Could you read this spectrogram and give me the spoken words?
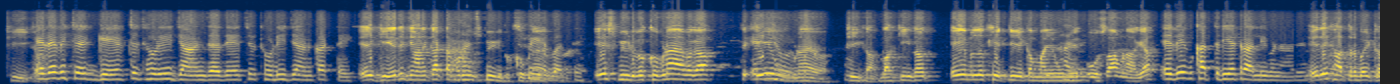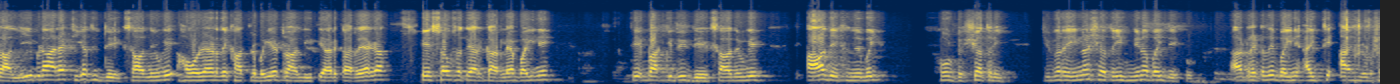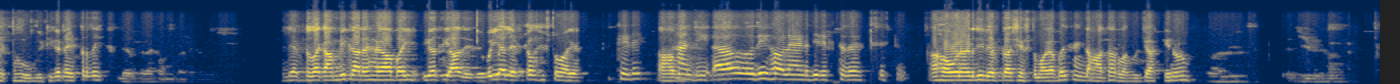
ਠੀਕ ਆ। ਇਹਦੇ ਵਿੱਚ ਗੇਅਰ 'ਚ ਥੋੜੀ ਜਾਨ ਜ਼ਿਆਦਾ ਹੈ, 'ਚ ਥੋੜੀ ਜਾਨ ਘੱਟ ਹੈ। ਇਹ ਗੇਅਰ ਤੇ ਜਾਣ ਘੱਟ ਆ ਪਰ ਸਪੀਡ ਵੱਖੋ Speed ਬਣਾਇਆ ਵੱਧ ਹੈ। ਇਹ ਸਪੀਡ ਵੱਖੋ ਬਣਾਇਆ ਹੈਗਾ ਤੇ ਇਹ ਉਹ ਬਣਾਇਆ ਵਾ ਠੀਕ ਆ ਬਾਕੀ ਤਾਂ ਇਹ ਮਤਲਬ ਖੇਤੀ ਦੇ ਕੰਮਾਂ ਜਿਵੇਂ ਉਸ ਹਿਸਾਬ ਨਾਲ ਆ ਗਿਆ। ਇਹਦੇ ਖੱਤਰੀਆ ਟਰਾਲੀ ਬਣਾ ਰਹੇ। ਨੇ ਇਹਦੇ ਖਾਤਰ ਬਈ ਟਰਾਲੀ ਬਣਾ ਰਿਹਾ ਠੀਕ ਆ ਤੁਸੀਂ ਦੇਖ ਸਕਦੇ ਹੋਗੇ ਹੌਲੈਂਡ ਦੇ ਖਾਤਰ ਬਈ ਇਹ ਟਰਾਲੀ ਤਿਆਰ ਕਰ ਰਿਹਾ ਹੈਗਾ ਇਹ ਸਭ ਕੁਛ ਤਿਆਰ ਕਰ ਲਿਆ ਬਾਈ ਨੇ। ਤੇ ਬਾਕੀ ਤੁਸੀਂ ਦੇਖ ਸਕਦੇ ਹੋਗੇ ਆਹ ਦੇਖ ਸਕਦੇ ਹੋ ਬਈ ਹੁੱਡ ਛਤਰੀ। ਜਿਵੇਂ ਰਹੀ ਨਾਲ ਛਤਰੀ ਹੁੰਦੀ ਨਾ ਬਾਈ ਦੇਖੋ। ਆ ਟਰੈਕਟਰ ਦੇ ਬਾਈ ਨੇ ਇੱਥੇ ਆ ਲੋਡ ਫਿੱਟ ਹੋਊਗੀ ਠੀਕ ਹੈ ਟਰੈਕਟਰ ਦੇ। ਲੈਫਟ ਦਾ ਕੰਮ ਵੀ ਕਰ ਰਿਹਾ ਹੈਗਾ ਬਾਈ ਠੀਕ ਤੁਸੀਂ ਆ ਦੇ ਦਿਓ ਬਈ ਆ ਲੈਫਟ ਦਾ ਸਿਸਟਮ ਆ ਗਿਆ। ਕਿਹੜੇ? ਆਹ। ਹਾਂਜੀ ਆ ਉਹਦੀ ਹਾਲੈਂਡ ਦੀ ਲਿਫਟ ਦਾ ਸਿਸਟਮ ਆ ਹਾਲੈਂਡ ਦੀ ਲੈਫਟ ਦਾ ਸਿਸਟਮ ਆ ਗਿਆ ਬਾਈ ਕਹਾਂ ਧਰ ਲਾ ਕੋਈ ਚੱਕ ਕੇ ਇਹਨਾਂ ਨੂੰ।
